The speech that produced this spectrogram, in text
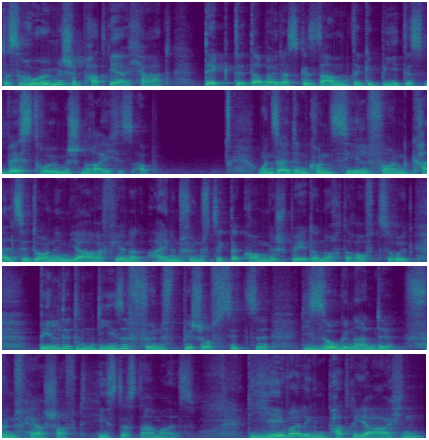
Das römische Patriarchat deckte dabei das gesamte Gebiet des Weströmischen Reiches ab. Und seit dem Konzil von Chalcedon im Jahre 451, da kommen wir später noch darauf zurück, bildeten diese fünf Bischofssitze die sogenannte Fünfherrschaft, hieß das damals. Die jeweiligen Patriarchen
